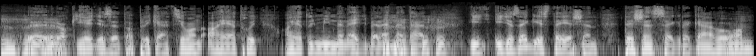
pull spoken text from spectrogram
uh-huh. ra kihegyezett applikáció van, ahelyett, hogy, ahelyett, hogy minden egybe lenne. Uh-huh. Tehát így, így az egész teljesen, teljesen szegregálva van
